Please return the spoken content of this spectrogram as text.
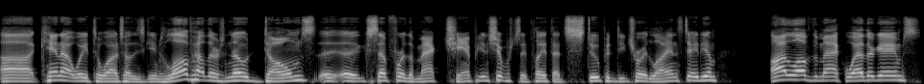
Uh, cannot wait to watch all these games. Love how there's no domes uh, except for the MAC championship, which they play at that stupid Detroit Lions Stadium. I love the MAC weather games.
